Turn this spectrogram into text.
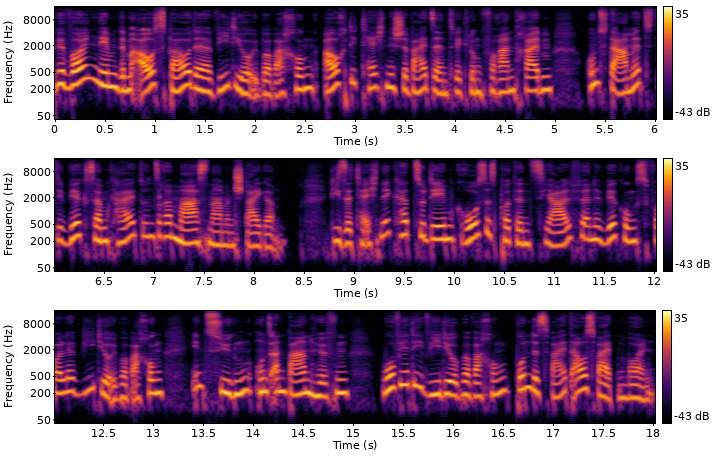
wir wollen neben dem Ausbau der Videoüberwachung auch die technische Weiterentwicklung vorantreiben und damit die Wirksamkeit unserer Maßnahmen steigern. Diese Technik hat zudem großes Potenzial für eine wirkungsvolle Videoüberwachung in Zügen und an Bahnhöfen, wo wir die Videoüberwachung bundesweit ausweiten wollen.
